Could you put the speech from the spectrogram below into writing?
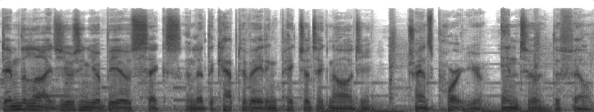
Dim the lights using your Beo6 and let the captivating picture technology transport you into the film.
